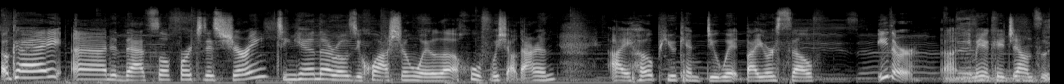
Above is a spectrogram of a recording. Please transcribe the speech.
Okay, and that's all for today's sharing. 今天呢，Rosie 化身为了护肤小达人。I hope you can do it by yourself. Either 啊，你们也可以这样子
